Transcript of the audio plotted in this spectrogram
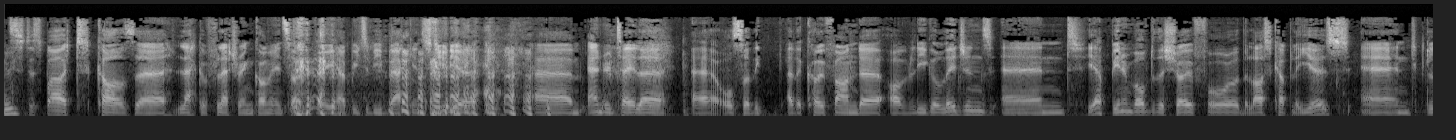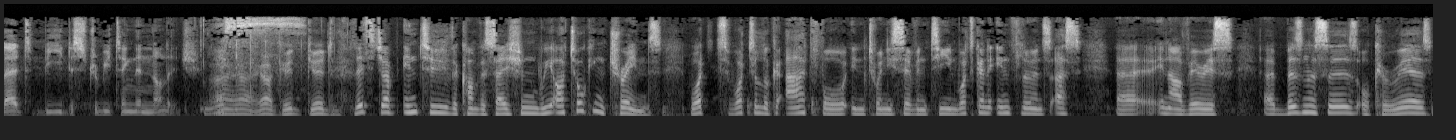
Andrew. despite Carl's uh, lack of flattering comments, I'm very happy to be back in studio. Um, Andrew Taylor, uh, also the other co-founder of Legal Legends, and yeah, been involved with the show for the last couple of years, and glad to be distributing the knowledge. Oh, yeah, yeah, good, good. Let's jump into the conversation. We are talking trends. What what to look out for in 2017? What's going to influence us uh, in our various uh, businesses or careers?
